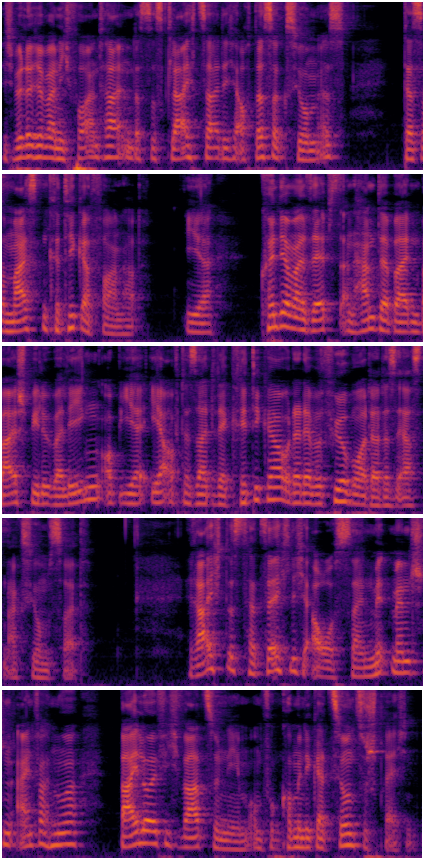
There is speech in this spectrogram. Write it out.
Ich will euch aber nicht vorenthalten, dass das gleichzeitig auch das Axiom ist, das am meisten Kritik erfahren hat. Ihr Könnt ihr mal selbst anhand der beiden Beispiele überlegen, ob ihr eher auf der Seite der Kritiker oder der Befürworter des ersten Axioms seid. Reicht es tatsächlich aus, seinen Mitmenschen einfach nur beiläufig wahrzunehmen, um von Kommunikation zu sprechen?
